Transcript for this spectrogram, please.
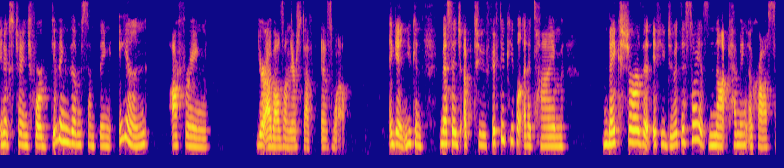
in exchange for giving them something and offering your eyeballs on their stuff as well. Again, you can message up to 50 people at a time. Make sure that if you do it this way, it's not coming across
